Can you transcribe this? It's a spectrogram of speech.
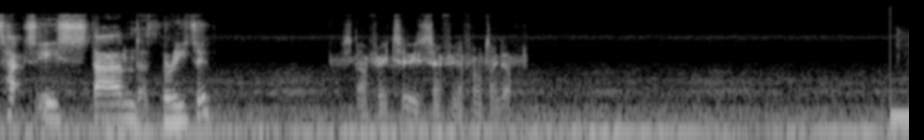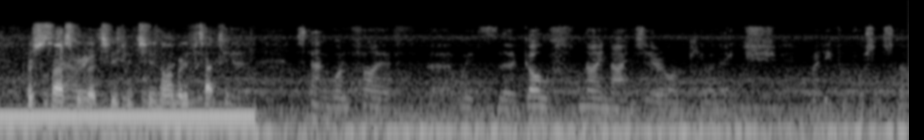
taxi stand 32. Stand 3 2, easy 73 uniform tango. Bristol South Skipper 2329 ready for taxi. Stand 1 5 uh, with uh, Golf 990 on QNH, ready for push and start.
